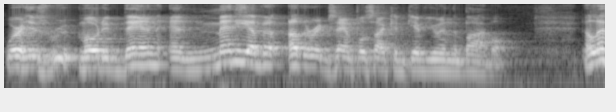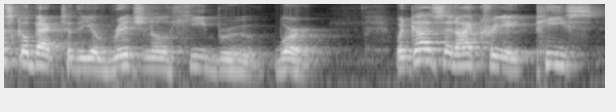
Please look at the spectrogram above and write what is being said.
were his root motive then, and many other examples I could give you in the Bible. Now let's go back to the original Hebrew word. When God said, I create peace,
